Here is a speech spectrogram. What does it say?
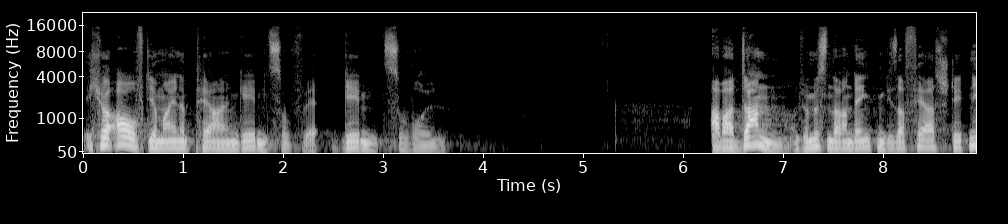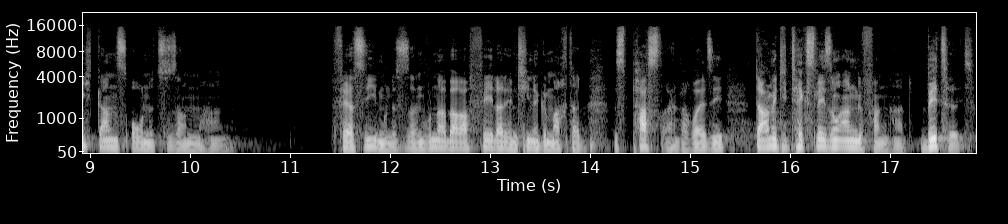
Ich höre auf, dir meine Perlen geben zu, geben zu wollen. Aber dann, und wir müssen daran denken, dieser Vers steht nicht ganz ohne Zusammenhang. Vers 7. Und das ist ein wunderbarer Fehler, den Tine gemacht hat. Es passt einfach, weil sie damit die Textlesung angefangen hat. Bittet.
